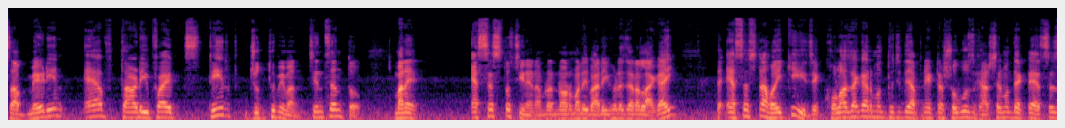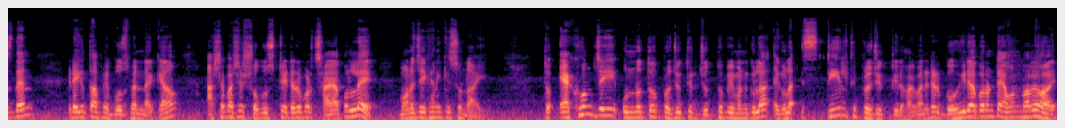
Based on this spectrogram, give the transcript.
submarine F thirty five stealth যুদ্ধ বিমান চিনছেন তো? মানে এসএস তো চিনেন, আমরা নর্মালি বাড়ি ঘরে যারা লাগাই, তো এসএসটা হয় কি? যে খোলা জায়গার মধ্যে যদি আপনি একটা সবুজ ঘাসের মধ্যে একটা এসএস দেন, এটা কিন্তু আপনি বুঝবেন না কেন? আশেপাশে সবুজ স্টেটের উপর ছায়া পড়লে মনে হয় এখানে কিছু নাই। তো এখন যেই উন্নত প্রযুক্তির যুদ্ধ বিমানগুলো, এগুলো স্টিল প্রযুক্তির হয়। মানে এটার বহিরাবরণটা এমন ভাবে হয়,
